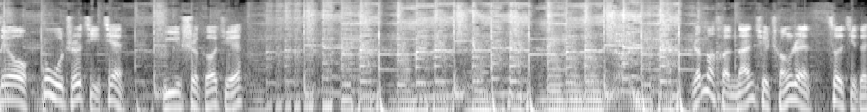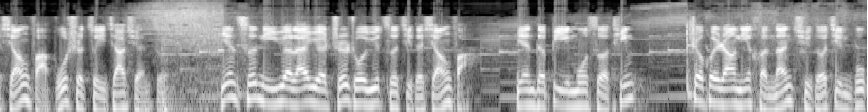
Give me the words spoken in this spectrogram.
六，固执己见，与世隔绝。人们很难去承认自己的想法不是最佳选择，因此你越来越执着于自己的想法，变得闭目塞听。这会让你很难取得进步。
